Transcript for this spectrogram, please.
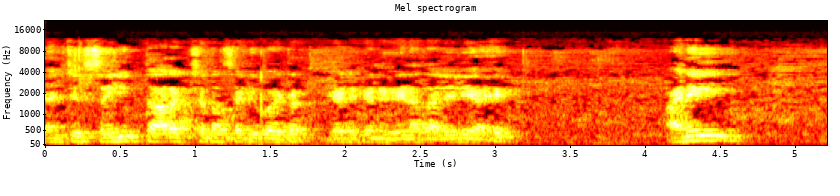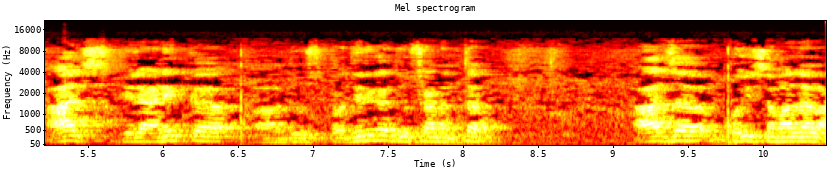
यांची संयुक्त आरक्षणासाठी बैठक या ठिकाणी घेण्यात आलेली आहे. आणि आज गेल्या अनेक दिवस प्रदीर्घ दिवसानंतर आज भोई समाजाला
